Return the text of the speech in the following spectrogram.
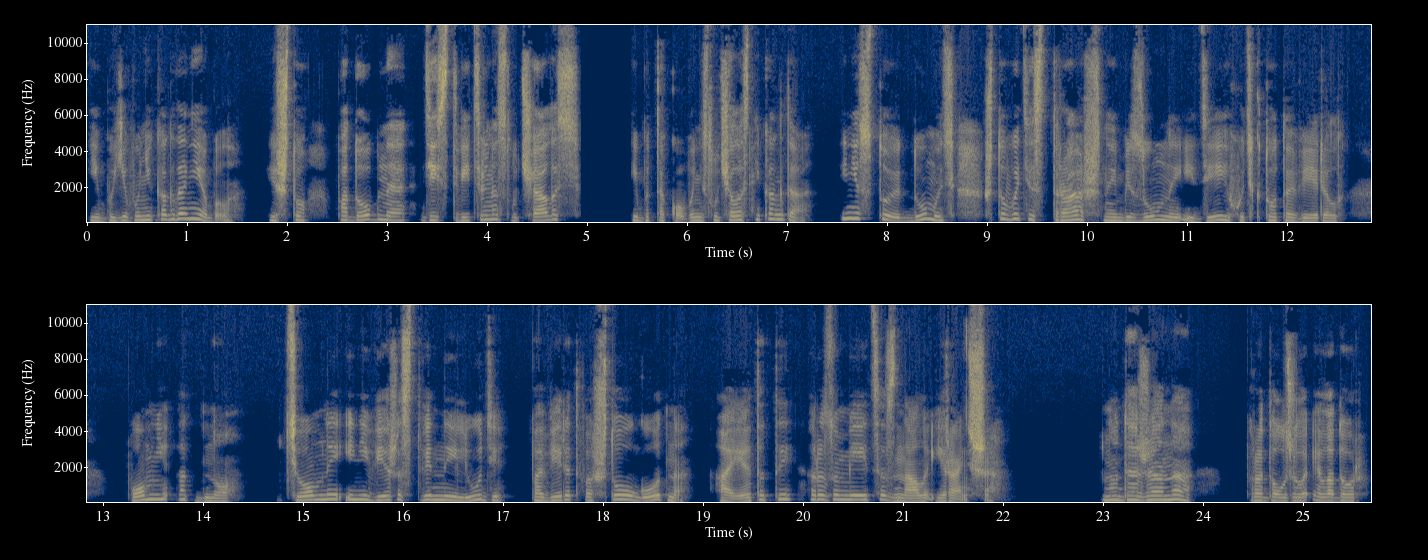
ибо его никогда не было, и что подобное действительно случалось, ибо такого не случалось никогда. И не стоит думать, что в эти страшные безумные идеи хоть кто-то верил. Помни одно. Темные и невежественные люди поверят во что угодно, а это ты, разумеется, знала и раньше. Но даже она, продолжила Эладор,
